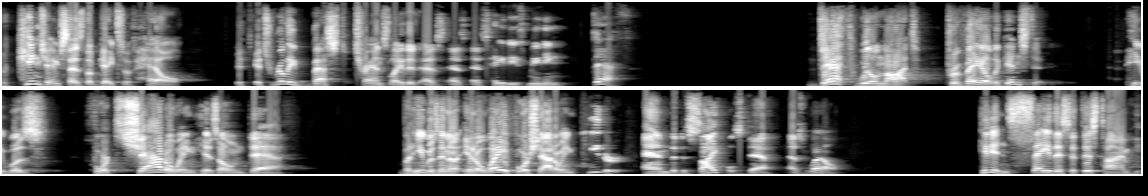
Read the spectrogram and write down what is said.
The King James says the gates of hell. It, it's really best translated as, as, as Hades, meaning death. Death will not prevail against it. He was foreshadowing his own death, but he was in a, in a way foreshadowing Peter and the disciples' death as well. He didn't say this at this time.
